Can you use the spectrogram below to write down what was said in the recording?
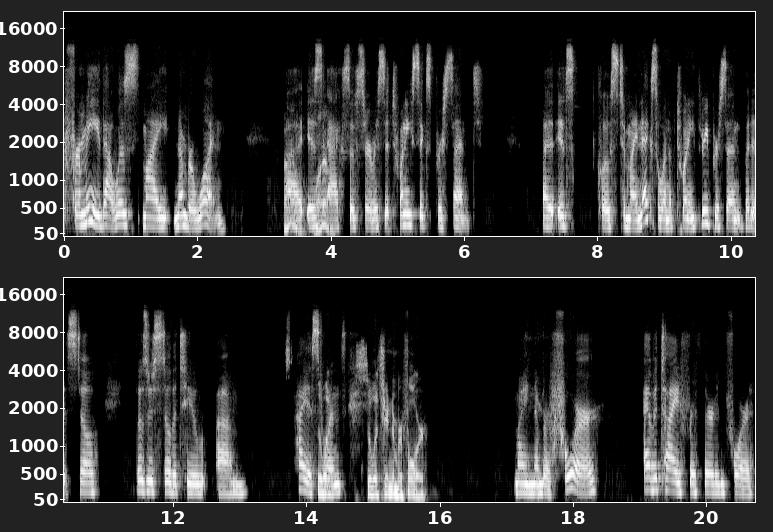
for me, that was my number one. Oh, uh, is wow. acts of service at 26%. Uh, it's close to my next one of 23%, but it's still, those are still the two um, highest so what, ones. So, what's your number four? My number four, I have a tie for third and fourth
